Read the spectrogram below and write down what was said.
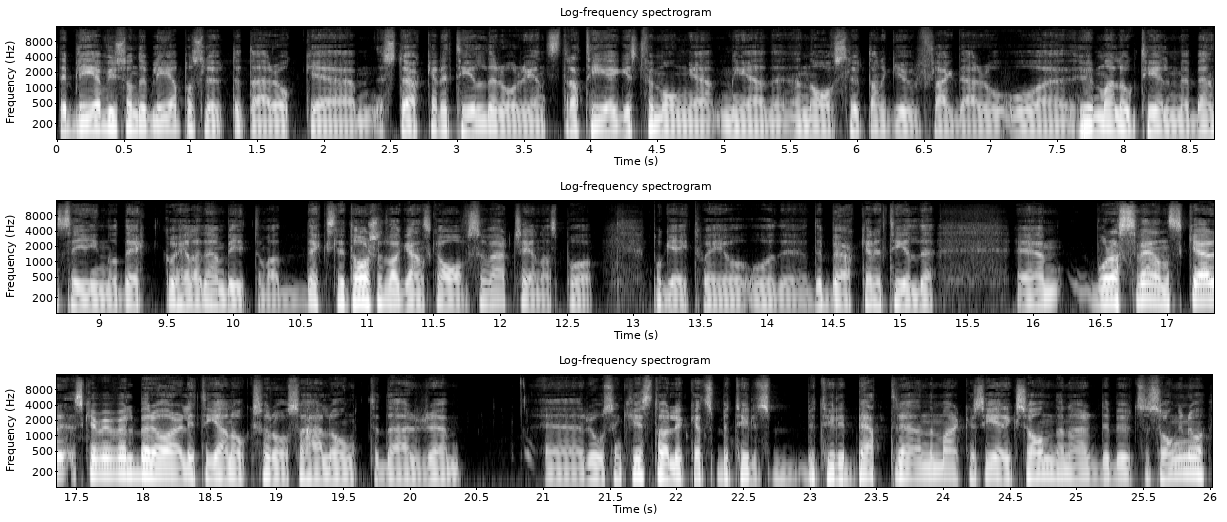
det blev ju som det blev på slutet där och eh, stökade till det då rent strategiskt för många med en avslutande gul flagg där och, och, hur man låg till med bensin och däck och hela den biten. Va? Däckslitaget var ganska avsevärt senast på, på Gateway och, och det, det bökade till det. Eh, våra svenskar ska vi väl beröra lite grann också då så här långt där eh, eh Rosenqvist har lyckats betydligt, betydligt bättre än Marcus Eriksson den här debutsäsongen och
